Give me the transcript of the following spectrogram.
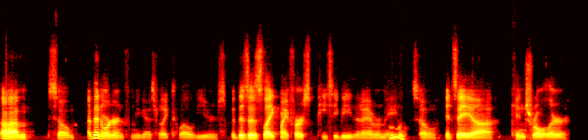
um, so I've been ordering from you guys for like 12 years, but this is like my first PCB that I ever made. Ooh. So it's a uh, controller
